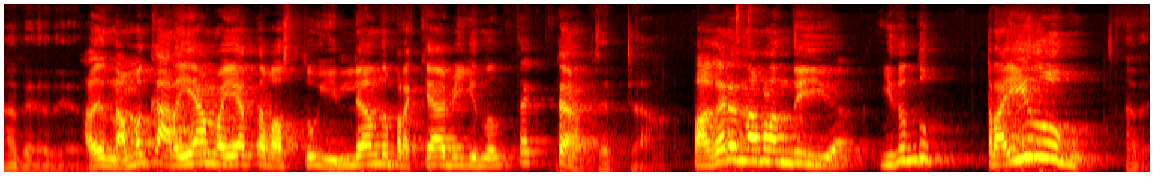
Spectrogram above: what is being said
അതെ അതെ അതെ. അത് നമുക്ക് അറിയാൻ വയ്യാത്ത വസ്തു ഇല്ല എന്ന് പ്രഖ്യാപിക്കുന്നത് തെറ്റാണ്. തെറ്റാണ്. പകരം നമ്മൾ എന്ത് ചെയ്യുക? ഇതൊന്ന് ട്രൈ ചെയ്ത് നോക്കൂ. അതെ.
